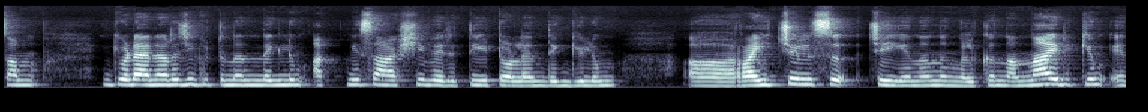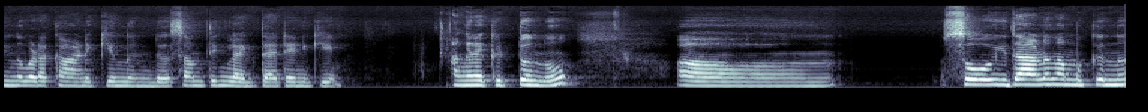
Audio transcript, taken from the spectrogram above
സം എനിക്കിവിടെ എനർജി കിട്ടുന്ന എന്തെങ്കിലും അഗ്നിസാക്ഷി വരുത്തിയിട്ടുള്ള എന്തെങ്കിലും റൈച്വൽസ് ചെയ്യുന്നത് നിങ്ങൾക്ക് നന്നായിരിക്കും എന്നിവിടെ കാണിക്കുന്നുണ്ട്. സംതിങ് ലൈക്ക് ദാറ്റ് എനിക്ക് അങ്ങനെ കിട്ടുന്നു. സോ ഇതാണ് നമുക്കിന്ന്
